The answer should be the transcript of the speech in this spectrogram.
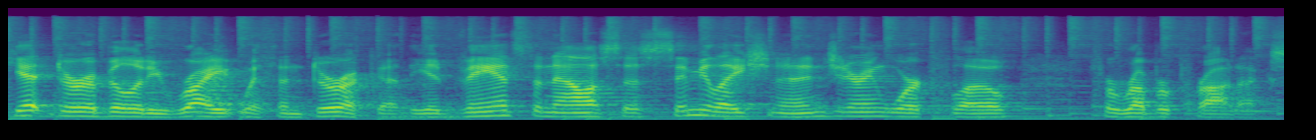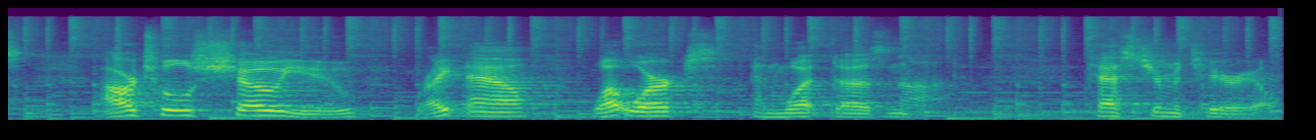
Get durability right with Endurica, the advanced analysis, simulation, and engineering workflow for rubber products. Our tools show you, right now, what works and what does not. Test your material,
